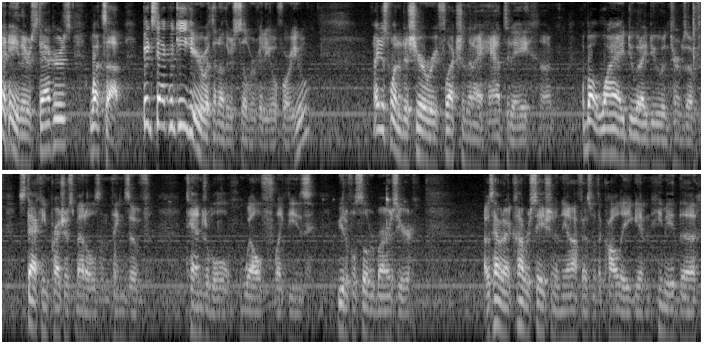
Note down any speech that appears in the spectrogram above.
Hey there, stackers. What's up? Big Stack McGee here with another silver video for you. I just wanted to share a reflection that I had today uh, about why I do what I do in terms of stacking precious metals and things of tangible wealth like these beautiful silver bars here. I was having a conversation in the office with a colleague, and he made the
